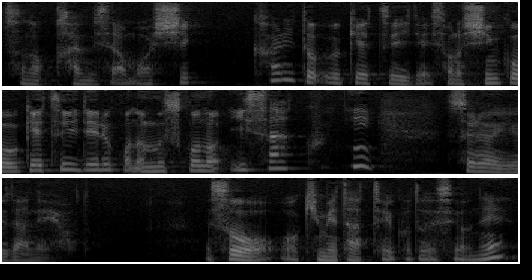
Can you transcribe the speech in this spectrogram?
その神様をしっかりと受け継いで、その信仰を受け継いでいるこの息子のイサクに、それを委ねようと。そう決めたということですよね。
